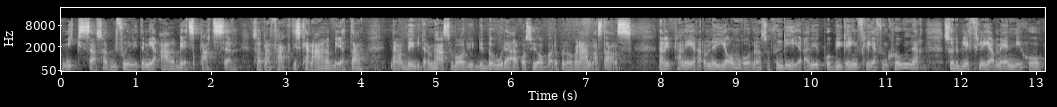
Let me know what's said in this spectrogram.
mixa så att vi får in lite mer arbetsplatser så att man faktiskt kan arbeta. När man byggde de här så var det ju, du bor där och så jobbar du på någon annanstans. När vi planerar de nya områdena så funderar vi på att bygga in fler funktioner så det blir fler människor,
